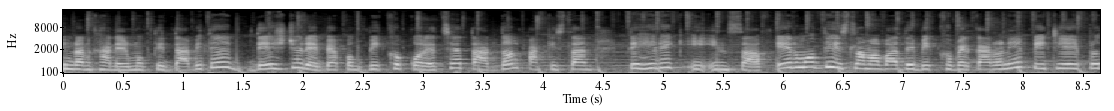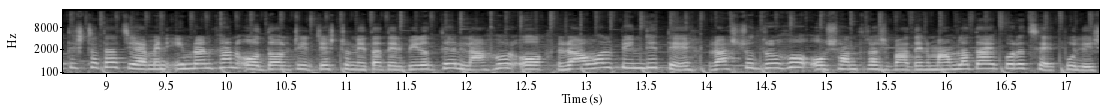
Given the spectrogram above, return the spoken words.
ইমরান খানের মুক্তির দাবিতে দেশজুড়ে ব্যাপক বিক্ষোভ করেছে তার দল পাকিস্তান তেহরিক ই ইনসাফ। এর মধ্যে ইসলামাবাদে বিক্ষোভের কারণে পিটিআই প্রতিষ্ঠাতা চেয়ারম্যান ইমরান খান ও দলটির জ্যেষ্ঠ নেতাদের বিরুদ্ধে লাহোর ও রাওয়ালপিন্ডিতে রাষ্ট্রদ্রোহ ও সন্ত্রাসবাদের মামলা দায়ের করেছে পুলিশ।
